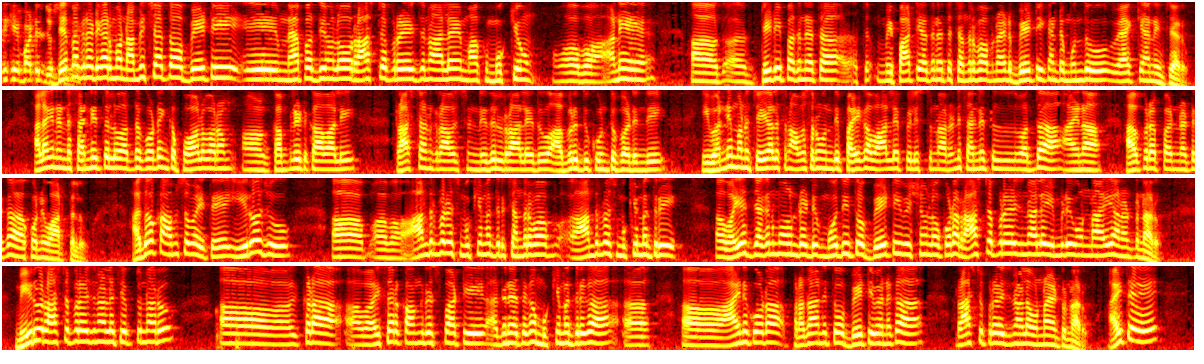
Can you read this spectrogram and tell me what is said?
దీపక్ రెడ్డి గారు మొన్న అమిత్ షాతో భేటీ ఈ నేపథ్యంలో రాష్ట్ర ప్రయోజనాలే మాకు ముఖ్యం. అని టీడీపీ అధినేత మీ పార్టీ అధినేత చంద్రబాబు నాయుడు భేటీ కంటే ముందు వ్యాఖ్యానించారు. అలాగే నిన్న సన్నిహితుల వద్ద కూడా ఇంకా పోలవరం కంప్లీట్ కావాలి. రాష్ట్రానికి రావాల్సిన నిధులు రాలేదు అభివృద్ధి కుంటుపడింది. ఇవన్నీ మనం చేయాల్సిన అవసరం ఉంది పైగా వాళ్ళే పిలుస్తున్నారని సన్నిహితుల వద్ద ఆయన అభిప్రాయపడినట్టుగా కొన్ని వార్తలు. అదొక అంశం అయితే ఈరోజు ఆంధ్రప్రదేశ్ ముఖ్యమంత్రి చంద్రబాబు ఆంధ్రప్రదేశ్ ముఖ్యమంత్రి వైఎస్ జగన్మోహన్ రెడ్డి మోదీతో భేటీ విషయంలో కూడా రాష్ట్ర ప్రయోజనాలే ఇమిడి ఉన్నాయి అని అంటున్నారు. మీరు రాష్ట్ర ప్రయోజనాలే చెప్తున్నారు. ఇక్కడ వైఎస్ఆర్ కాంగ్రెస్ పార్టీ అధినేతగా ముఖ్యమంత్రిగా ఆయన కూడా ప్రధానితో భేటీ వెనుక రాష్ట్ర ప్రయోజనాలే ఉన్నాయంటున్నారు. అయితే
